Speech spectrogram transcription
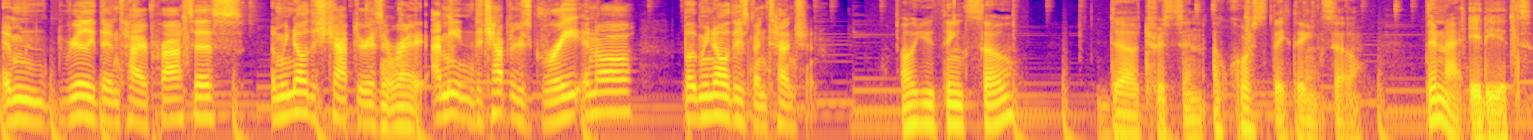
and really the entire process, and we know this chapter isn't right. I mean, the chapter is great and all, but we know there's been tension. Oh, you think so? Duh, Tristan. Of course they think so. They're not idiots.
